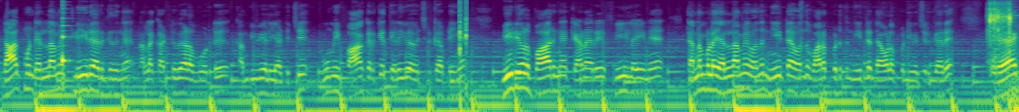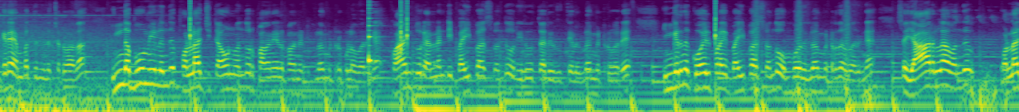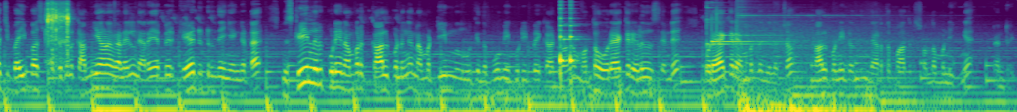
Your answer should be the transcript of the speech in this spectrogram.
டாக்குமெண்ட் எல்லாமே கிளியராக இருக்குதுங்க. நல்லா கட்டு வேலை போட்டு கம்பி வேலி அடித்து பூமி பார்க்கறக்கே தெளிவாக வச்சுருக்கு அப்படிங்க. வீடியோவில் பாருங்கள் கிணறு ஃப்ரீ லைனு தென்னம்பழம் எல்லாமே வந்து நீட்டாக வந்து வரப்படுத்து நீட்டாக டெவலப் பண்ணி வச்சுருக்காரு. ஒரு ஏக்கரே எண்பத்தஞ்சு லட்ச ரூபா தான். இந்த பூமியிலேருந்து பொள்ளாச்சி டவுன் வந்து ஒரு பதினேழு பதினெட்டு கிலோமீட்டருக்குள்ளே வருங்க. கோயம்புத்தூர் எல்என்டி பைபாஸ் வந்து ஒரு இருபத்தாறு இருபத்தேழு கிலோமீட்டர் வரும். இங்கேருந்து கோயில்பாளையம் பைபாஸ் வந்து ஒம்பது கிலோமீட்டர் தான் வருங்க. ஸோ யாரெல்லாம் வந்து பொள்ளாச்சி பைபாஸ் பக்கத்தில் கம்மியான விலையில் நிறைய பேர் கேட்டுட்டு இருந்தீங்க எங்கிட்ட இந்த ஸ்க்ரீனில் இருக்கக்கூடிய நம்பருக்கு கால் பண்ணுங்கள் நம்ம டீம் உங்களுக்கு இந்த பூமியை கூட்டிகிட்டு போய் காட்டுவாங்க. மொத்தம் ஒரு ஏக்கர் எழுபது சென்ட் ஒரு ஏக்கர் எண்பத்தஞ்சு லட்சம். கால் பண்ணிட்டு வந்து இந்த இடத்த பார்த்துட்டு சொந்தம் பண்ணிக்கங்க. நன்றி.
